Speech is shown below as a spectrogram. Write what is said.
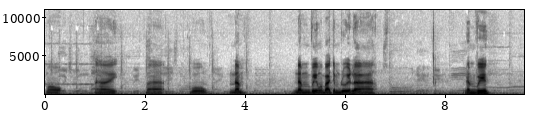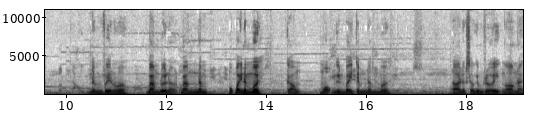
Một, hai, ba, bốn, năm. Năm viên mà ba trăm rưỡi là năm viên. Năm viên đúng không? Ba rưỡi là bằng năm, một bảy năm mươi. Cộng một nghìn bảy trăm năm mươi. Rồi, được sáu kim rưỡi. Ngon nè.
